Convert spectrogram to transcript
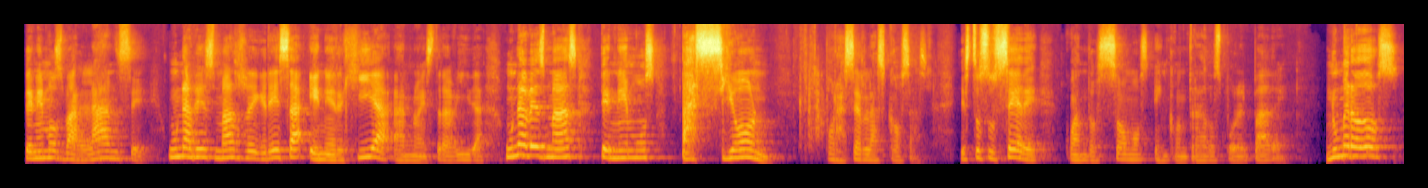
Tenemos balance. Una vez más regresa energía a nuestra vida. Una vez más tenemos pasión por hacer las cosas. Esto sucede cuando somos encontrados por el Padre. Número dos,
